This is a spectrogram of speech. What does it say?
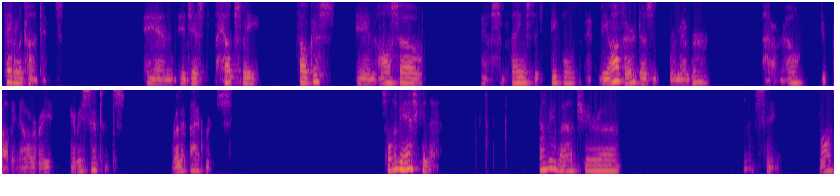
table of contents, and it just helps me focus and also you know, some things that people the author doesn't remember. I don't know you probably know every every sentence. Run it backwards. So let me ask you that. Tell me about your uh, let's see, rock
